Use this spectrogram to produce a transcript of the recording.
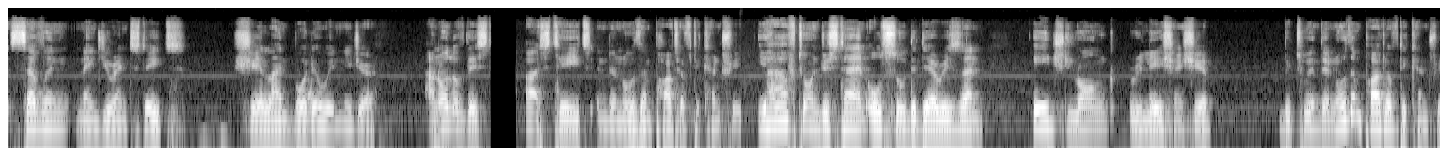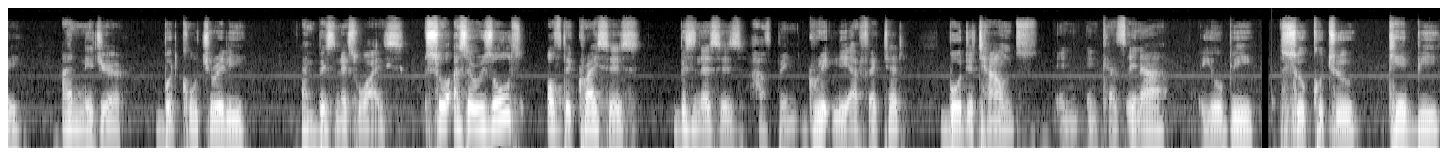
seven Nigerian states share land border with Niger, and all of these are states in the northern part of the country. You have to understand also that there is an age long relationship between the northern part of the country and Niger, both culturally and business wise. So, as a result of the crisis, businesses have been greatly affected. Border towns in, in Katsina, Yobe, Sokoto, Kebbi,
